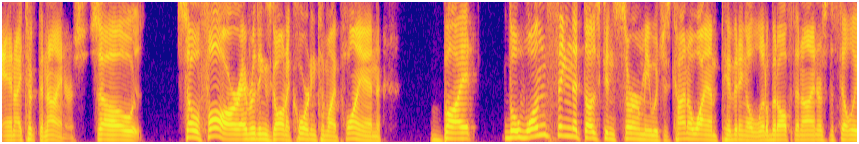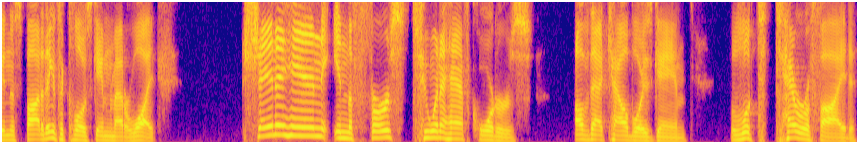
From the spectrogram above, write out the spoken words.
and I took the Niners. So so far everything's gone according to my plan, but the one thing that does concern me, which is kind of why I'm pivoting a little bit off the Niners to Philly in this spot, I think it's a close game no matter what. Shanahan in the first two and a half quarters of that Cowboys game looked terrified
